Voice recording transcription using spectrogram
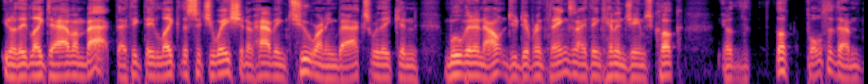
you know, they'd like to have him back. I think they like the situation of having two running backs where they can move in and out and do different things. And I think him and James Cook, you know, th- look, both of them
